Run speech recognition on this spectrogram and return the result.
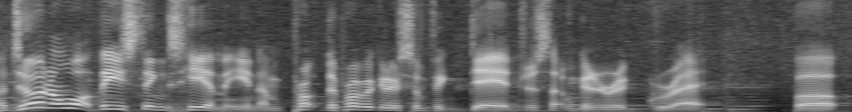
I don't know what these things here mean. I'm pro they're probably going to do something dangerous that I'm going to regret. But...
